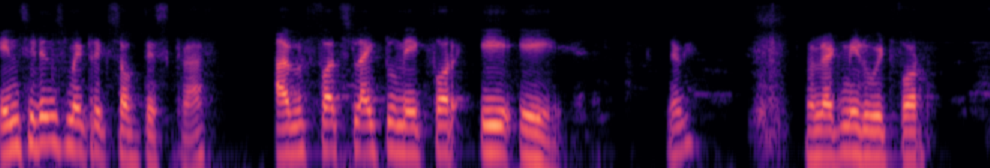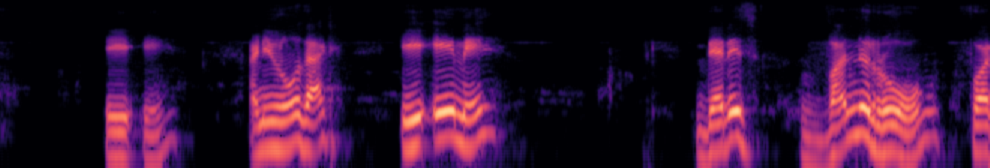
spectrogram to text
Incidence matrix of this graph i would first like to make for aa okay? Now let me do it for aa and you know that aa may there is one row for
